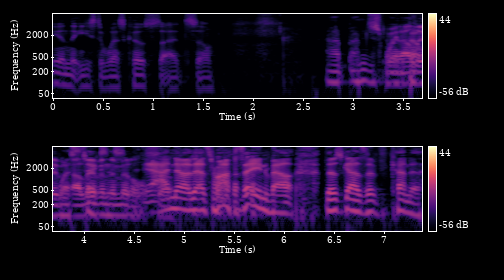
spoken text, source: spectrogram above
in the east and west coast side, so I- I'm just I mean, worried I about live- West I live in the middle, Yeah, so. I know. That's what I'm saying about those guys have kind of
